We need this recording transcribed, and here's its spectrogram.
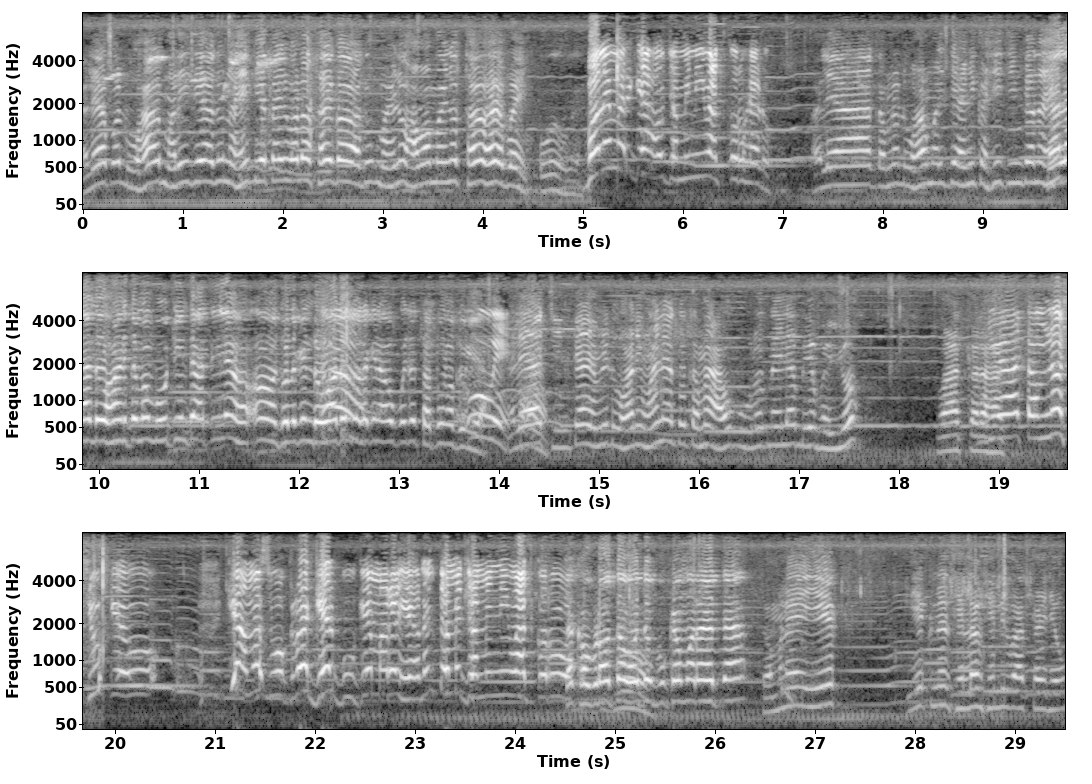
અરે પણ ડોહા મરી ગયા હજુ નહીં બે ત્રણ વર્ષ થઈ ગયો હજુ મહિનો હવા મહિનો થયો હે ભાઈ ઓય, ઓય. ભલે મરી ગયા જમીન જમીનની વાત કરું હેડો અલ્યા તમને ડોહા મળી જાય એની કશી ચિંતા નહીં. પહેલા ડોહાની તમે બહુ ચિંતા હતી લે જો લગીન ડોહા તો લગીન આવું કોઈ થતું નતું લે. અલ્યા ચિંતા એમની ડોહાની હોય ને તો તમે આવું બોલો જ નહીં લે બે ભાઈઓ. વાત કરે હા. તમને શું કેવું? કે આમાં છોકરા ઘેર ભૂખે મરે હેડો ને તમે જમીનની વાત કરો. તે ખવડાવતા હોય તો ભૂખે મરે હતા તમને એક એક ને છેલ્લા છેલ્લી વાત કહી દઉં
